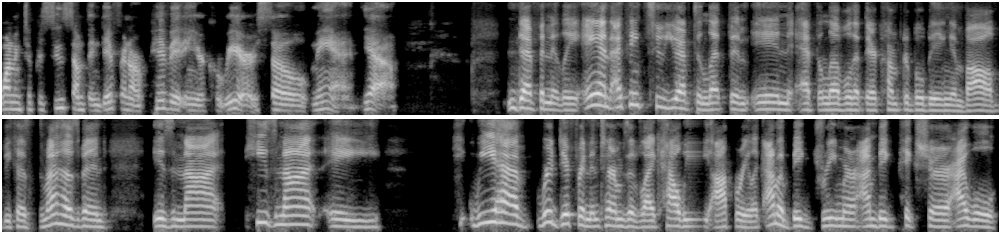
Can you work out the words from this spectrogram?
wanting to pursue something different or pivot in your career. So, man, yeah. Definitely. And I think too you have to let them in at the level that they're comfortable being involved because my husband is not he's not a we have we're different in terms of like how we operate. Like I'm a big dreamer, I'm big picture. I will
